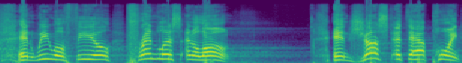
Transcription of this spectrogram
and we will feel friendless and alone. And just at that point,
